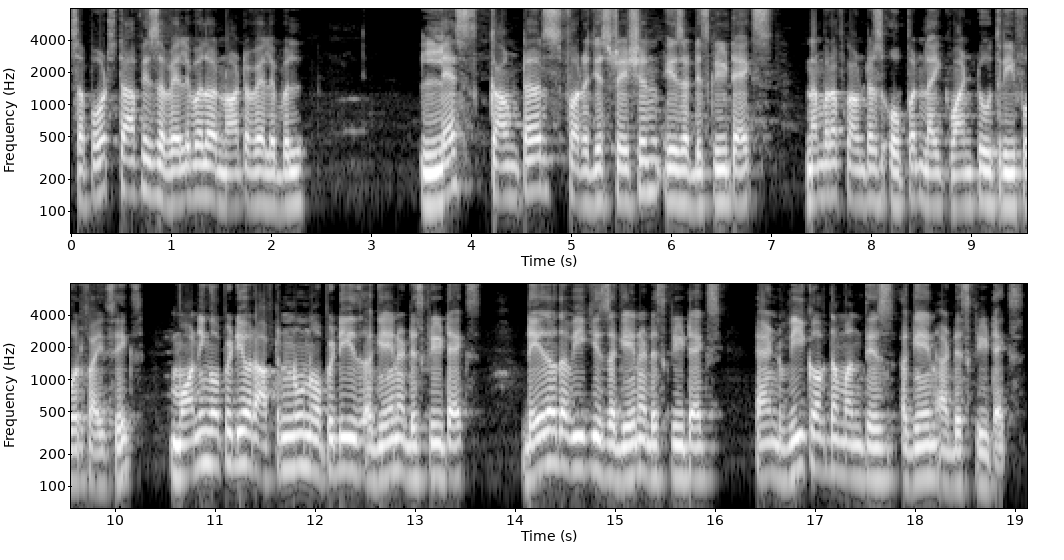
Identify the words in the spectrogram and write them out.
support staff is available or not available. Less counters for registration is a discrete x. Number of counters open like 1 2 3 4 5 6 morning opd or afternoon opd is again a discrete x. Days of the week is again a discrete x. And week of the month is again a discrete x.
